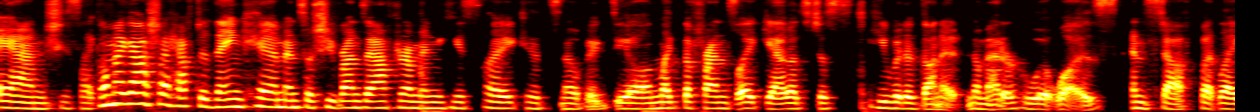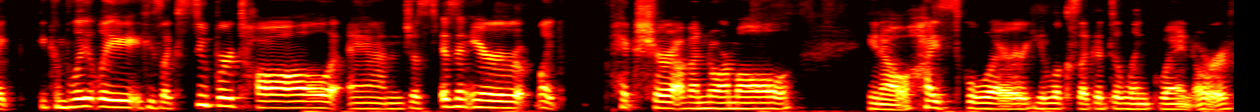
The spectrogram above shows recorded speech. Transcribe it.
and she's like, "Oh my gosh, I have to thank him." And so she runs after him, and he's like, "It's no big deal." And like the friend's like, "Yeah, that's just he would have done it no matter who it was and stuff." But like he completely, he's like super tall and just isn't your like picture of a normal, you know, high schooler. He looks like a delinquent, or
